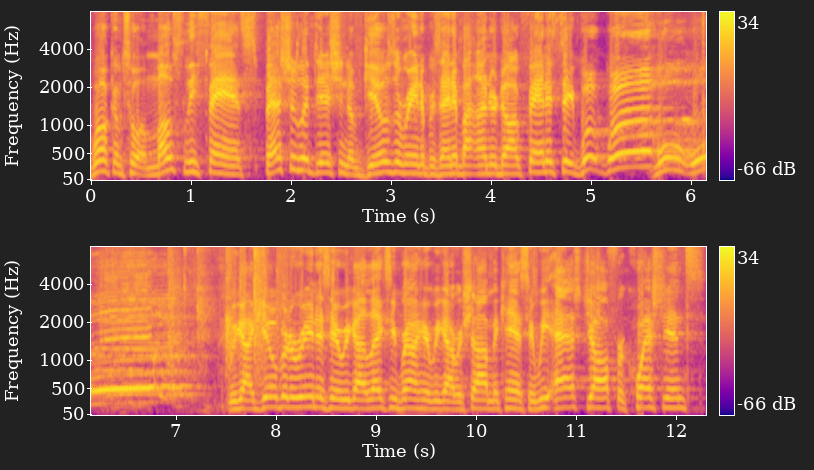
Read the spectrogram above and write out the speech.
Welcome to a mostly fans special edition of Gil's Arena presented by Underdog Fantasy. Whoop, whoop. Whoop, whoop. We got Gilbert Arenas here. We got Lexi Brown here. We got Rashad McCants here. We asked y'all for questions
